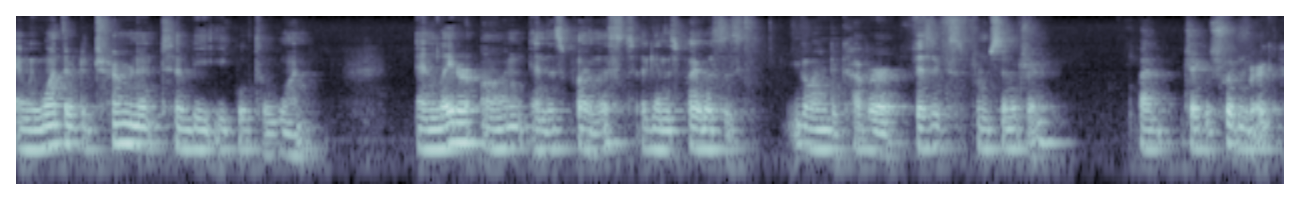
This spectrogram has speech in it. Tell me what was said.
And we want their determinant to be equal to one. And later on in this playlist, again, this playlist is going to cover physics from symmetry by Jakob Schwichtenberg.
